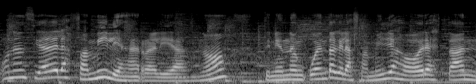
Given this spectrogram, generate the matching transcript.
una ansiedad de las familias en realidad, ¿no? Teniendo en cuenta que las familias ahora están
